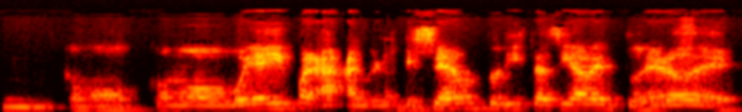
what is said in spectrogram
mm, como, como voy a ir para, al menos que sea un turista así aventurero de,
